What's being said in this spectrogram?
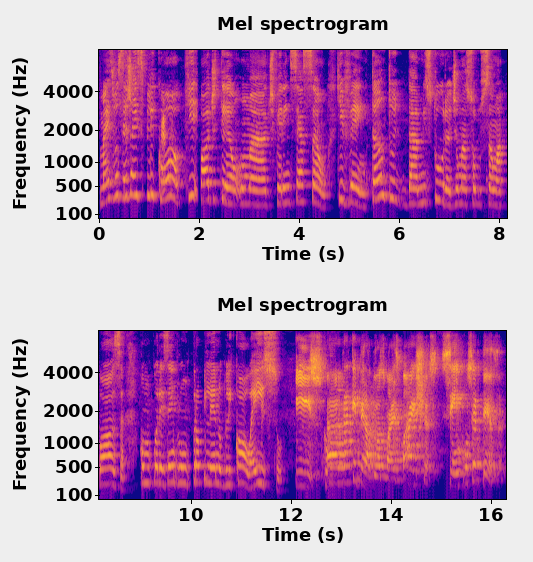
Mas você já explicou que pode ter uma diferenciação que vem tanto da mistura de uma solução aquosa, como por exemplo um propileno glicol, é isso? Isso. Como... Ah, Para temperaturas mais baixas, sim, com certeza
